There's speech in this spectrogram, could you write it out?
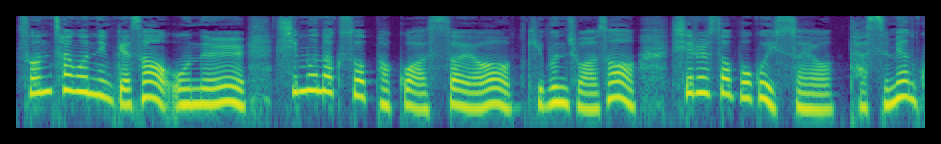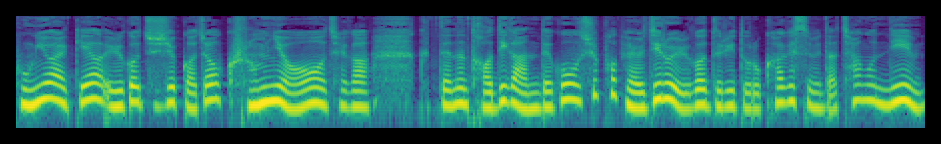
손창호님께서 오늘 시문학 수업 받고 왔어요. 기분 좋아서 시를 써보고 있어요. 다 쓰면 공유할게요. 읽어주실 거죠? 그럼요. 제가 그때는 더디가 안 되고 슈퍼 별디로 읽어드리도록 하겠습니다. 창호님.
